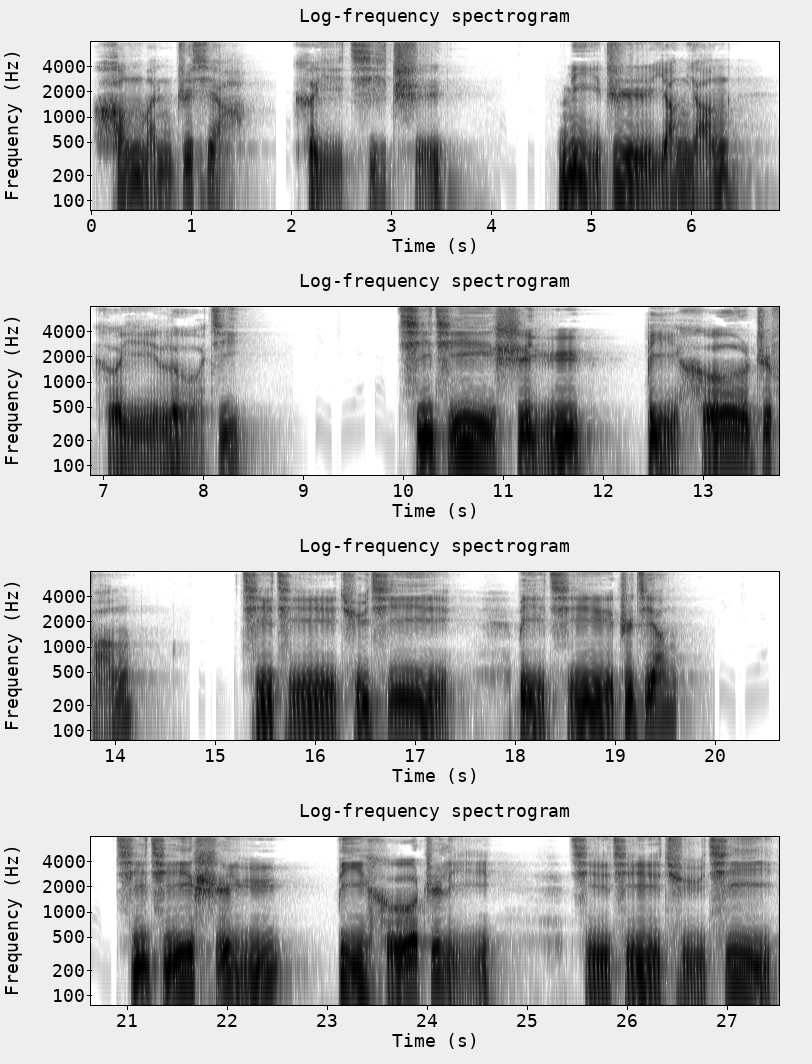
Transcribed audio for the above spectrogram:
横门之下，可以栖池；密之洋洋，可以乐鸡。岂其十余，必合之房；其其渠兮，必其之江。岂其食鱼，必合之礼；岂其娶妻，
